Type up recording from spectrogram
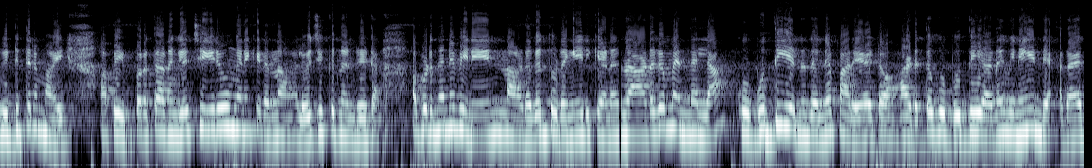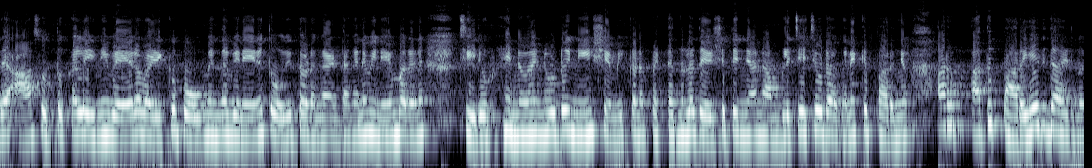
വിഡിത്തരമായി അപ്പൊ ഇപ്പുറത്താണെങ്കിൽ ചീരവും ഇങ്ങനെ കിടന്ന് ആലോചിക്കുന്നുണ്ട് കേട്ടോ അപ്പോൾ തന്നെ വിനയൻ നാടകം തുടങ്ങിയിരിക്കുകയാണ്. നാടകം എന്നല്ല കുബുദ്ധി എന്ന് തന്നെ പറയാം കേട്ടോ അടുത്ത കുബുദ്ധിയാണ് വിനയന്റെ അതായത് ആ സ്വത്തുക്കൾ ഇനി വേറെ വഴിക്ക് പോകുമെന്ന് വിനയന് തോന്നി തുടങ്ങാനായിട്ട് അങ്ങനെ വിനയൻ പറയണ ചിരു എന്നോ എന്നോട് നീ ക്ഷമിക്കണം. പെട്ടെന്നുള്ള ദേഷ്യത്തിൽ ഞാൻ അമ്പിളി ചേച്ചിയോട് അങ്ങനെയൊക്കെ പറഞ്ഞു. അത് പറയരുതായിരുന്നു.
